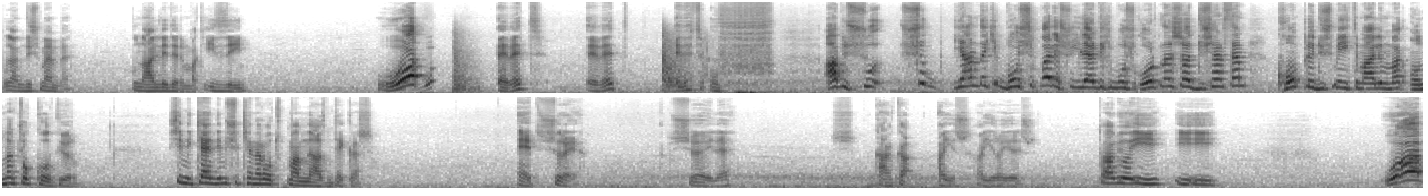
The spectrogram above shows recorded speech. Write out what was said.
Buradan düşmem ben. Bunu hallederim bak izleyin. Hop. Evet. Evet. Evet. Of. Abi şu şu yandaki boşluk var ya şu ilerideki boşluk. Oradan aşağı düşersem komple düşme ihtimalim var. Ondan çok korkuyorum. Şimdi kendimi şu kenara oturtmam lazım tekrar. Evet şuraya. Şöyle. Kanka hayır hayır. hayır. Tabii o iyi iyi iyi. Hop!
